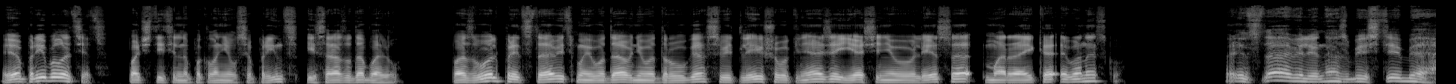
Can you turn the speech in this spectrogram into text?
«Я прибыл, отец», — почтительно поклонился принц и сразу добавил. Позволь представить моего давнего друга, светлейшего князя Ясеневого леса Марайка Эванеску. Представили нас без тебя,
